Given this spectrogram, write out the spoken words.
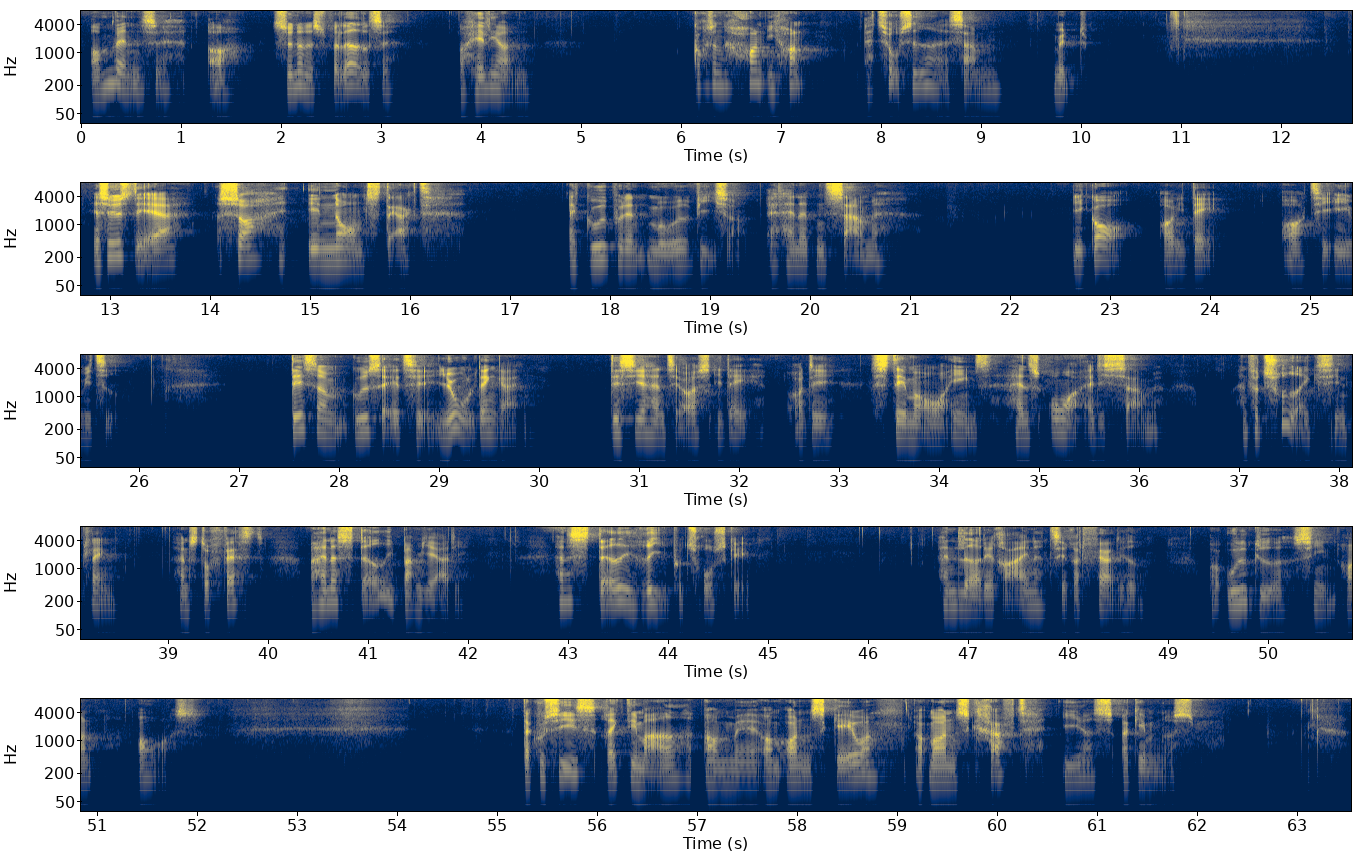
omvendelse og syndernes forladelse og helligånden går sådan hånd i hånd af to sider af samme mønt. Jeg synes, det er så enormt stærkt, at Gud på den måde viser, at han er den samme i går og i dag og til evig tid. Det, som Gud sagde til Joel dengang, det siger han til os i dag, og det stemmer overens. Hans ord er de samme. Han fortryder ikke sin plan. Han står fast, og han er stadig barmhjertig. Han er stadig rig på troskab. Han lader det regne til retfærdighed og udgyder sin ånd over os. Der kunne siges rigtig meget om, øh, om åndens gaver, om åndens kraft i os og gennem os.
